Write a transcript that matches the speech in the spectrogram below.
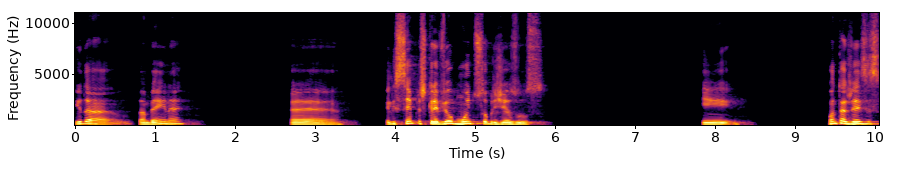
e da, também, né? é, ele sempre escreveu muito sobre Jesus. E quantas vezes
